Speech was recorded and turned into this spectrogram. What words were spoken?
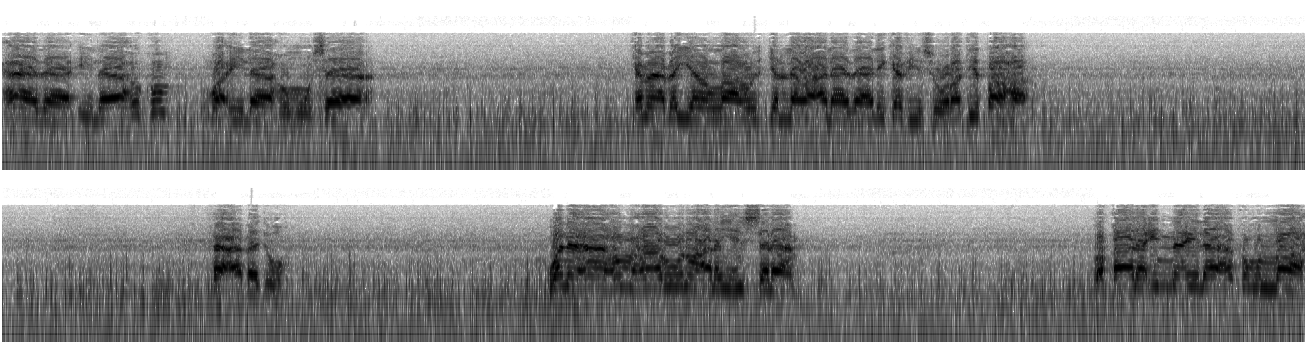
هذا إلهكم وإله موسى. كما بين الله جل وعلا ذلك في سورة طه. فعبدوه. ونهاهم هارون عليه السلام. وقال إن إلهكم الله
